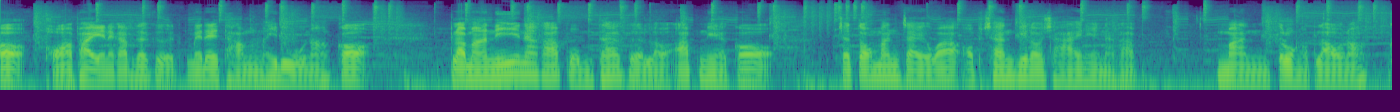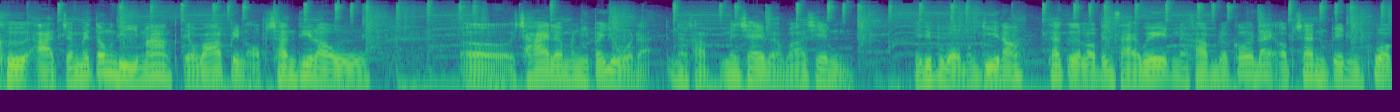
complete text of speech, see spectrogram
ก็ขออภัยนะครับ ถ้าเกิดไม่ได้ทำให้ดูเนาะ ก็ประมาณนี้นะครับ ผม ถ้าเกิดเราอัพเนี่ยก็ จะต้องมั่นใจว่าออปชันที่เราใช้เนี่ยนะครับมันตรงกับเราเนาะคืออาจจะไม่ต้องดีมาก แต่ว่าเป็นออปชันที่เราเใช้แล้วมันมีประโยชน์อะนะครับไม่ใช่แบบว่าเช่นอย่างที่ผมบอกเมื่อกี้เนาะถ้าเกิดเราเป็นสายเวทนะครับแล้วก็ได้ออปชันเป็นพวก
